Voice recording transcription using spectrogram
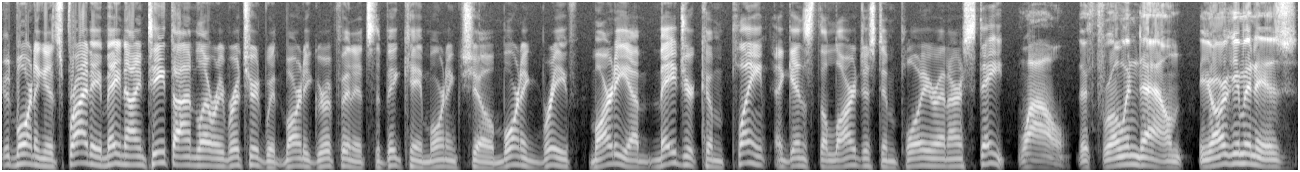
Good morning. It's Friday, May 19th. I'm Larry Richard with Marty Griffin. It's the Big K Morning Show. Morning brief. Marty, a major complaint against the largest employer in our state. Wow. They're throwing down. The argument is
